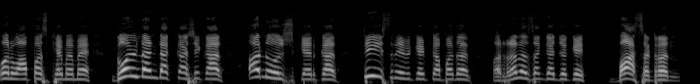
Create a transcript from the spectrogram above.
और वापस खेमे में गोल्डन डक का शिकार अनुज केरकर तीसरे विकेट का पतन और रन संख्या जो कि बासठ रन।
